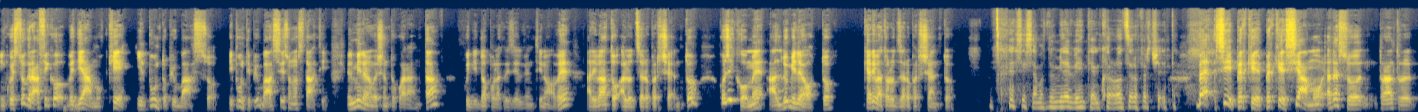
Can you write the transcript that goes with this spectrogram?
In questo grafico vediamo che il punto più basso, i punti più bassi sono stati nel 1940, quindi dopo la crisi del 29, arrivato allo 0%, così come al 2008, che è arrivato allo 0%. Eh sì, siamo al 2020 e ancora allo 0%. Beh, sì, perché? Perché siamo, adesso tra l'altro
